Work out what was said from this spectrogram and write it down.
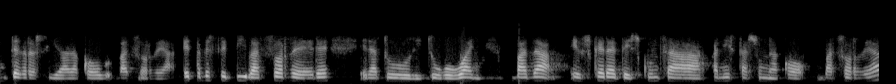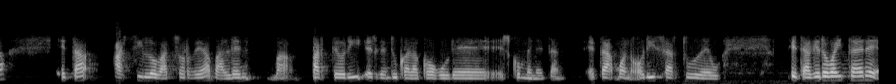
integrazioarako batzordea. Eta beste bi batzorde ere eratu ditugu guain, bada euskara eta hizkuntza anistasunako batzordea, eta asilo batzordea, ba, lehen, ba, parte hori ez gendukalako gure eskumenetan. Eta, bueno, hori sartu deu. Eta gero baita ere,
